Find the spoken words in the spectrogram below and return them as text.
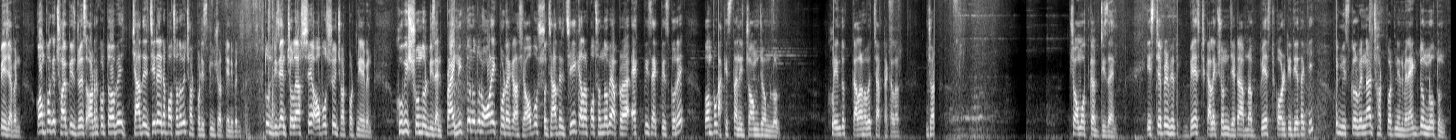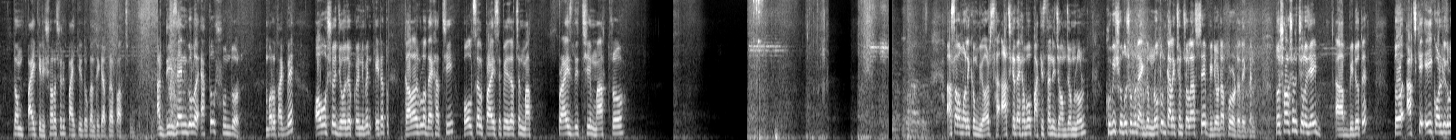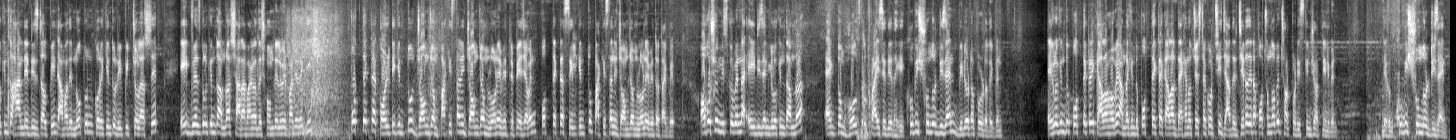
পেয়ে যাবেন। কমপক্ষে ছয় পিস ড্রেস অর্ডার করতে হবে। যাদের যেটা এটা পছন্দ হবে, ঝটপট স্ক্রিনশট নিয়ে নেবেন। নতুন ডিজাইন চলে আসছে, অবশ্যই ঝটপট নিয়ে নেবেন। খুবই সুন্দর ডিজাইন প্রায় নিত্য নতুন অনেক প্রোডাক্ট আসে। অবশ্য যাদের যেই কালার পছন্দ হবে, আপনারা এক পিস এক পিস করে কমপক্ষে পাকিস্তানি জমজম লোন কিন্তু কালার হবে চারটা কালার ঝট চমৎকার ডিজাইন স্টেপের ভেতর বেস্ট কালেকশন যেটা আমরা বেস্ট কোয়ালিটি দিয়ে থাকি, মিস করবেন না, ঝটপট নিয়ে নেবেন। একদম নতুন। একদম পাইকারি, সরাসরি পাইকারি দোকান থেকে আপনারা পাচ্ছেন। আর ডিজাইনগুলো এত সুন্দর, নাম্বারও থাকবে। অবশ্যই যোগাযোগ করে নেবেন। এটা তো কালারগুলো দেখাচ্ছি হোলসেল প্রাইসে পেয়ে যাচ্ছেন প্রাইস দিচ্ছি মাত্র আসসালামু আলাইকুম ভিউয়ার্স, আজকে দেখাবো পাকিস্তানি জমজম লোন। খুবই সুন্দর সুন্দর একদম নতুন কালেকশন চলে আসছে, ভিডিওটা পুরোটা দেখবেন। তো সরাসরি চলে যাই ভিডিওতে। তো আজকে এই কোয়ালিটিগুলো কিন্তু হান্ড্রেড ডিজিটাল প্রিন্ট আমাদের নতুন করে কিন্তু রিপিট চলে আসছে। এই ড্রেসগুলো কিন্তু আমরা সারা বাংলাদেশ হোম ডেলিভারি পাঠিয়ে থাকি প্রত্যেকটা কোয়ালিটি কিন্তু জমজম, পাকিস্তানি জমজম লোনের ভিতরে পেয়ে যাবেন। প্রত্যেকটা সিল কিন্তু পাকিস্তানি জমজম লোনের ভিতরে থাকবে। অবশ্যই মিস করবেন না, এই ডিজাইনগুলো কিন্তু আমরা একদম হোলসেল প্রাইসে দিয়ে থাকি। খুবই সুন্দর ডিজাইন ভিডিওটা পুরোটা দেখবেন। এগুলো কিন্তু প্রত্যেকটাই কালার হবে, আমরা কিন্তু প্রত্যেকটা কালার দেখানোর চেষ্টা করছি। যাদের যেটা যেটা পছন্দ হবে ছটপট স্ক্রিনশট নিয়ে নেবেন। দেখুন, খুবই সুন্দর ডিজাইন।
